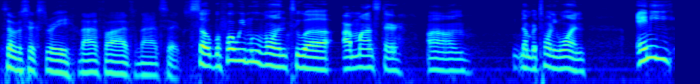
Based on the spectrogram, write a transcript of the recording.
763 9596. So before we move on to uh, our monster, um, number 21, any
